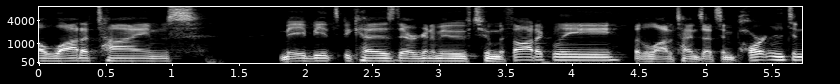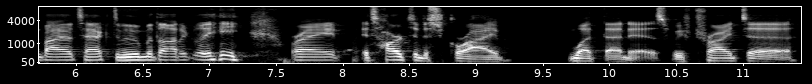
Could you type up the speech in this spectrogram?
a lot of times, Maybe it's because they're going to move too methodically, but a lot of times that's important in biotech to move methodically, right? It's hard to describe what that is. We've tried to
